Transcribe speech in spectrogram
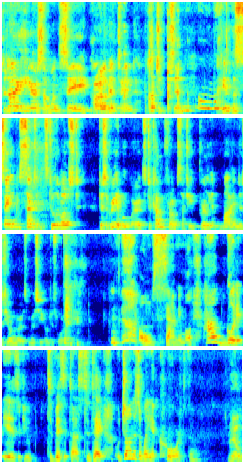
Did I hear someone say Parliament and Hutchinson Oh, in the same sentence? Two of the most disagreeable words to come from such a brilliant mind as yours, Mercy Otis Warren. oh, Samuel, how good it is of you to visit us today. John is away at court, though. well,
